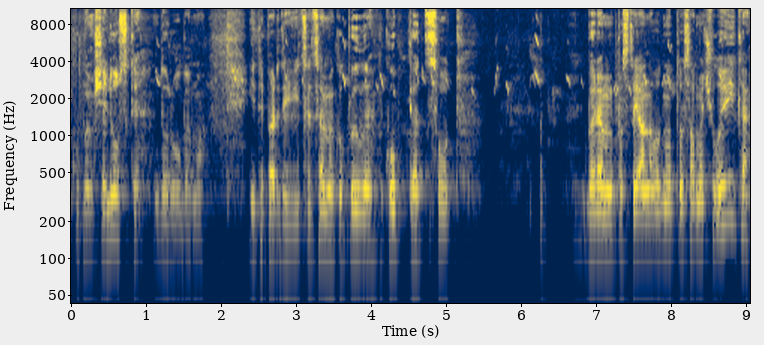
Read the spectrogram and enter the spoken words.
Купимо ще льоски, доробимо. І тепер дивіться, це ми купили КОП 500. Беремо постійно одного того самого чоловіка.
